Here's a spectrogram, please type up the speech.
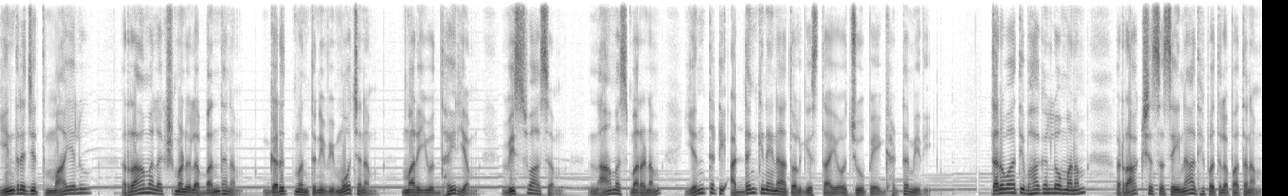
ఇంద్రజిత్ మాయలు రామలక్ష్మణుల బంధనం గరుత్మంతుని విమోచనం మరియు ధైర్యం విశ్వాసం నామస్మరణం ఎంతటి అడ్డంకినైనా తొలగిస్తాయో చూపే ఘట్టమిది. తరువాతి భాగంలో మనం రాక్షస సేనాధిపతుల పతనం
